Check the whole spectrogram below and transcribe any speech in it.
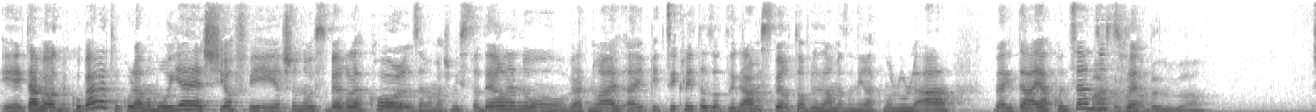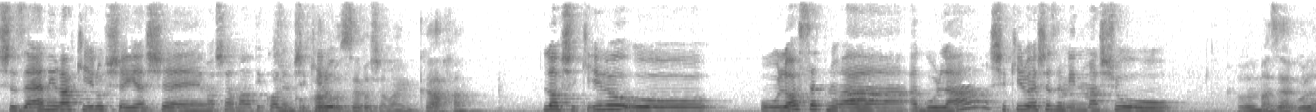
היא הייתה מאוד מקובלת וכולם אמרו יש, יופי, יש לנו הסבר להכל, זה ממש מסתדר לנו והתנועה האפיציקלית הזאת זה גם הסבר טוב ללמה זה נראה כמו לולאה והייתה, היה מה קונצנזוס ו- הכוונה בלולאה? שזה היה נראה כאילו שיש, אה, מה שאמרתי קודם, שכוכב שכאילו, עושה בשמיים ככה? לא, שכאילו הוא, הוא לא עושה תנועה עגולה, שכאילו יש איזה מין משהו, אבל מה זה עגולה?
